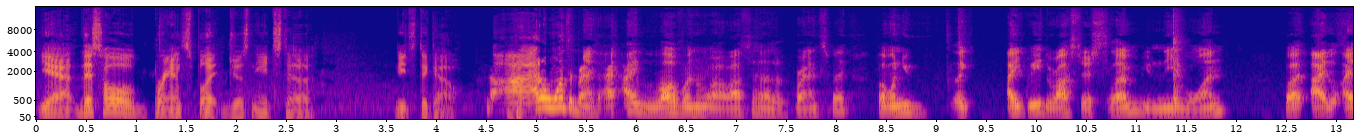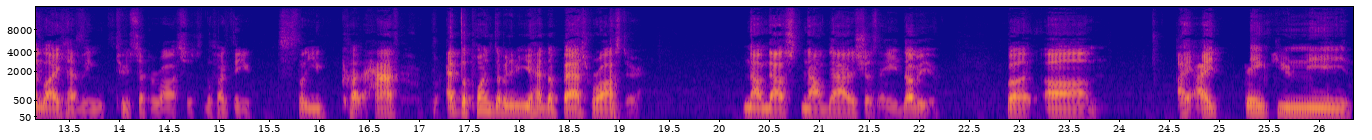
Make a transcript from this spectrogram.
Yeah, this whole brand split just needs to needs to go. No, I, I don't want the brand. I, I love when uh, roster has a brand split, but when you like, I agree the roster is slim. You need one, but I I like having two separate rosters. The fact that you so you cut half at the point WWE had the best roster. Now that's now that is just AEW, but um, I I think you need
